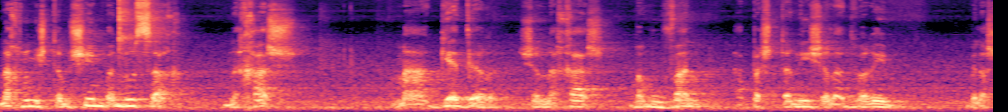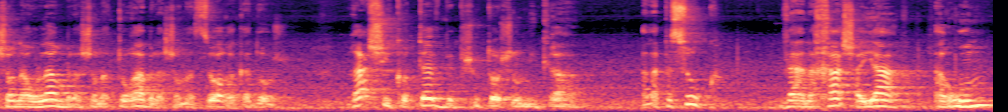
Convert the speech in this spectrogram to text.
אנחנו משתמשים בנוסח נחש. מה הגדר של נחש במובן הפשטני של הדברים? בלשון העולם, בלשון התורה, בלשון הזוהר הקדוש. רש"י כותב בפשוטו של מקרא על הפסוק, והנחש היה ערום,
